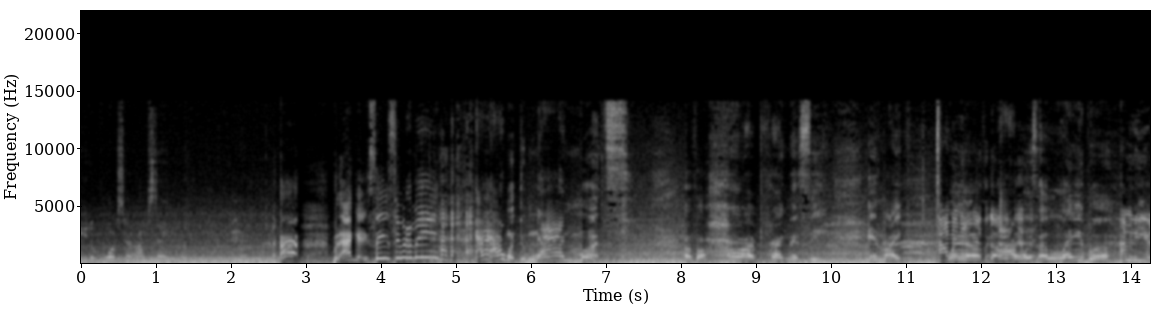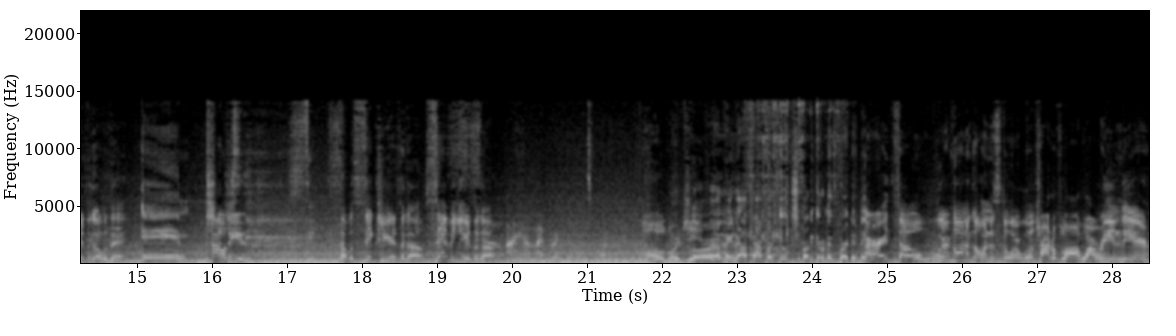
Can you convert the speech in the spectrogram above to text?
You divorce her, I'm staying with Ah, but I get see see what I mean? I, I went through nine months of a hard pregnancy and like How many years ago was hours that? of labor How many years ago was that? and How old are you? That was six years ago. Seven years ago. I have my birthday this month. Oh Lord Jesus. Lord, okay, now it's time for us to go. She about to get on this birthday. All right, so we're gonna go in the store. We'll try to vlog while we're in there.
